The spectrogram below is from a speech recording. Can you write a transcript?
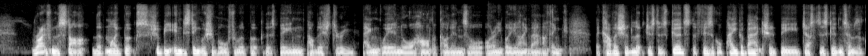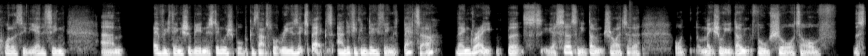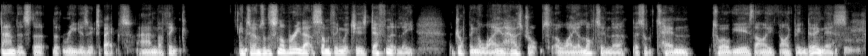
right from the start that my books should be indistinguishable from a book that's been published through Penguin or HarperCollins or, or anybody like that. I think the cover should look just as good. The physical paperback should be just as good in terms of quality, the editing. Um, everything should be indistinguishable because that's what readers expect. And if you can do things better, then great. But yeah, certainly don't try to, or make sure you don't fall short of the standards that that readers expect. And I think in terms of the snobbery, that's something which is definitely dropping away and has dropped away a lot in the, the sort of 10, 12 years that I've, I've been doing this. Mhm.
